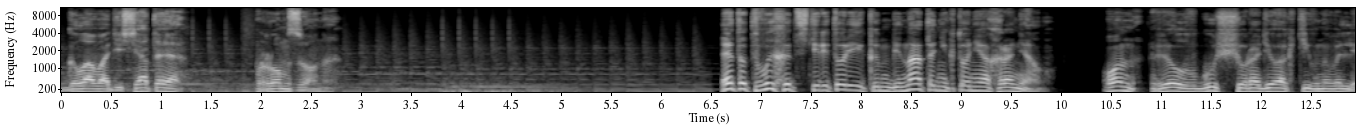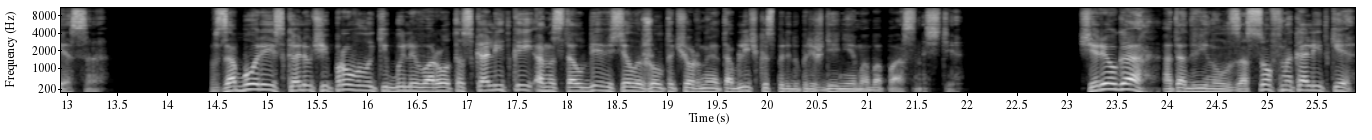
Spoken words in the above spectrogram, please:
Глава 10. Промзона. Этот выход с территории комбината никто не охранял. Он вел в гущу радиоактивного леса. В заборе из колючей проволоки были ворота с калиткой, а на столбе висела желто-черная табличка с предупреждением об опасности. Серега отодвинул засов на калитке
